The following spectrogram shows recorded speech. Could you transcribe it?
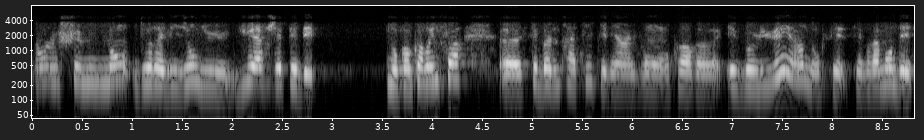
dans le cheminement de révision du, du RGPD. Donc encore une fois, euh, ces bonnes pratiques, eh bien, elles vont encore euh, évoluer. Hein, donc c'est vraiment des,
